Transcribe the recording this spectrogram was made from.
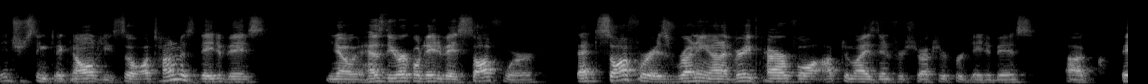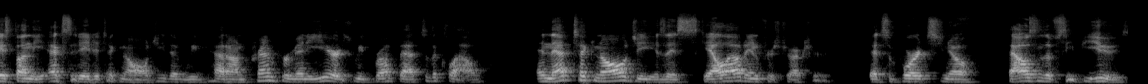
interesting technologies. So autonomous database, you know, it has the Oracle database software. That software is running on a very powerful optimized infrastructure for database uh, based on the Exadata technology that we've had on-prem for many years. We brought that to the cloud. And that technology is a scale out infrastructure that supports, you know, thousands of CPUs.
